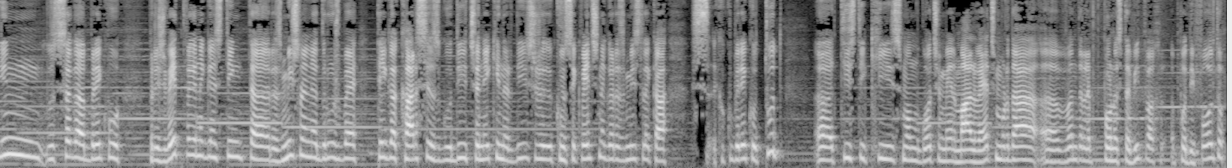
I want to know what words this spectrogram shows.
in vsega breku. Preživetvenega instinkta, razmišljanja družbe, tega, kar se zgodi, če nekaj narediš, konsekvenčnega razmisleka, kako bi rekel, tudi uh, tisti, ki smo mogoče imeli malo več, morda uh, vendarle po nastavitvah, po defaultu,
